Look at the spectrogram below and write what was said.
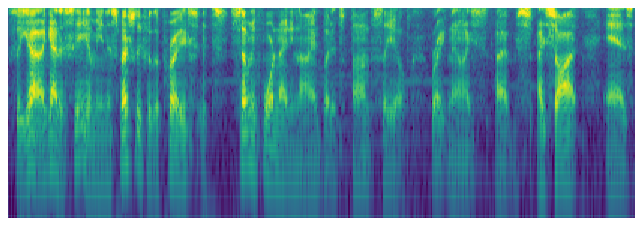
So yeah, I gotta say, I mean, especially for the price, it's seventy four ninety nine, but it's on sale right now. I, I, I saw it as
